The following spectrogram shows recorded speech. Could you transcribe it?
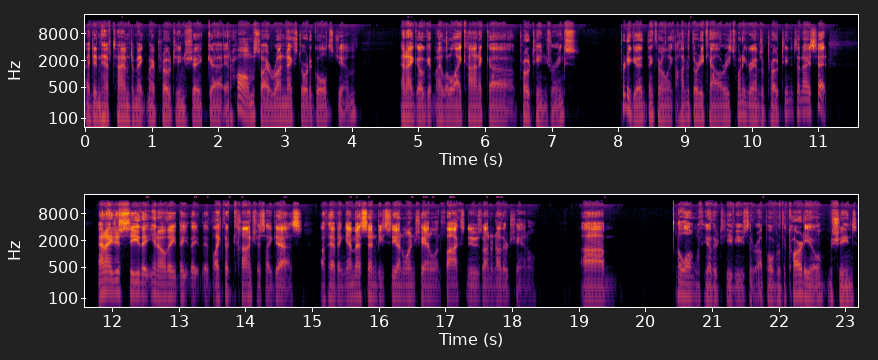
I didn't have time to make my protein shake uh, at home, so I run next door to Gold's Gym, and I go get my little iconic uh, protein drinks. Pretty good. I think they're only like 130 calories, 20 grams of protein. It's a nice hit. And I just see that you know they, they, they like they're conscious, I guess, of having MSNBC on one channel and Fox News on another channel, um, along with the other TVs that are up over the cardio machines.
